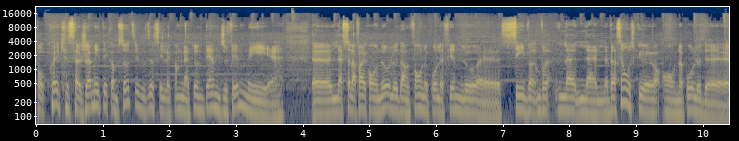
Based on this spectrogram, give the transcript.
pourquoi que ça n'a jamais été comme ça. Veux dire, c'est comme la tune thème du film, mais la seule affaire qu'on a dans le fond pour le film, c'est la, version où on n'a pas de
